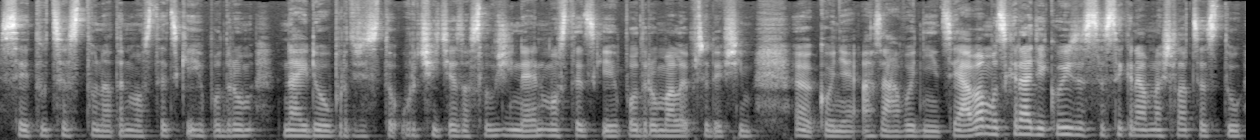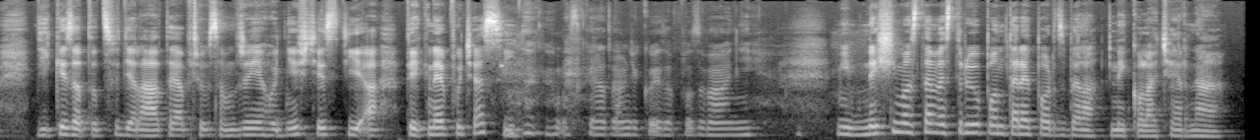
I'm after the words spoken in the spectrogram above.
si tu cestu na ten mostecký hypodrom najdou, protože si to určitě zaslouží nejen mostecký hypodrom, ale především eh, koně a závodníci. Já vám moc krát děkuji, že jste si k nám našla cestu. Díky za to, co děláte a přeju samozřejmě hodně štěstí a pěkné počasí. Tak moc krát vám děkuji za pozvání. Mým dnešním hostem ve studiu Ponte Reports byla Nikola Černá.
